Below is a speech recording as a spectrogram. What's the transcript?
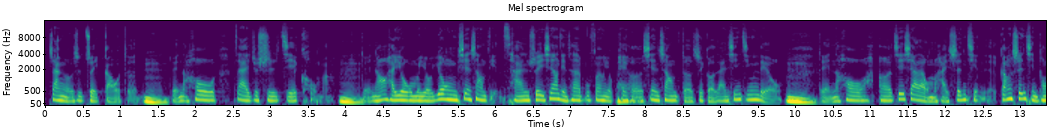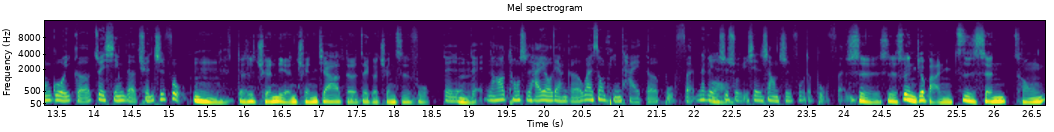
占额是最高的。嗯，对，然后再就是接口嘛。嗯，对，然后还有我们有用线上点餐，所以线上点餐的部分有配合、哦。线上的这个蓝星金流，嗯，对，然后呃，接下来我们还申请了，刚申请通过一个最新的全支付，嗯，就是全联全家的这个全支付。对对对，然后同时还有两个外送平台的部分，那个也是属于线上支付的部分。哦、是是，所以你就把你自身从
